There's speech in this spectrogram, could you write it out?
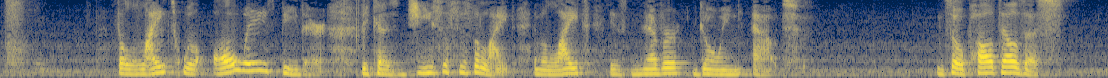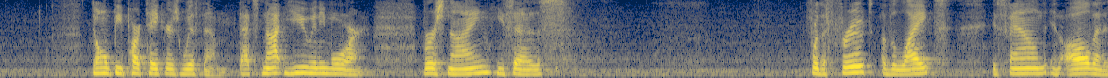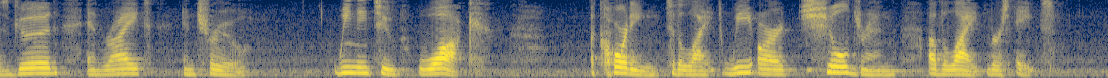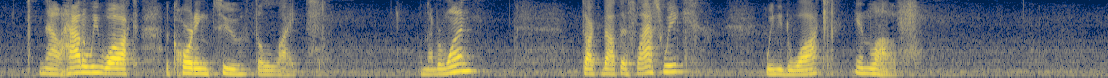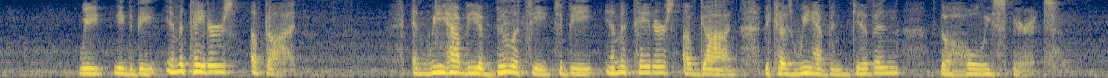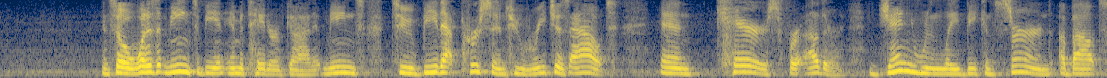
The light will always be there because Jesus is the light and the light is never going out. And so Paul tells us don't be partakers with them. That's not you anymore. Verse 9, he says, For the fruit of the light is found in all that is good and right and true. We need to walk according to the light. We are children of the light, verse 8. Now, how do we walk according to the light. Well, number one, talked about this last week. We need to walk in love. We need to be imitators of God. And we have the ability to be imitators of God because we have been given the Holy Spirit. And so, what does it mean to be an imitator of God? It means to be that person who reaches out and cares for other, genuinely be concerned about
